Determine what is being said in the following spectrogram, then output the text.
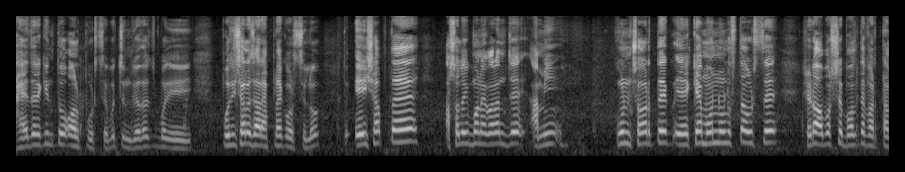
ভাইদের কিন্তু অল্প উঠছে, বুঝছেন? দু হাজার পঁচিশ সালে যারা অ্যাপ্লাই করছিল। তো এই সপ্তাহে আসলে মনে করেন যে আমি কোন শহরতে কেমন অবস্থা উঠছে সেটা অবশ্যই বলতে পারতাম।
